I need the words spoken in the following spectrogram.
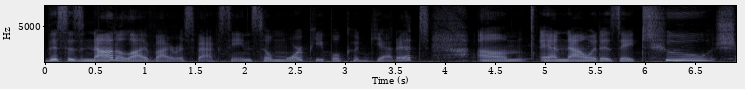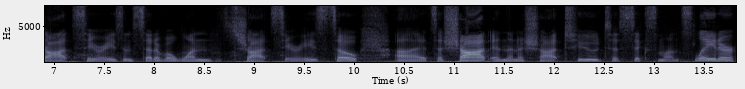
this is not a live virus vaccine, so more people could get it. Um, and now it is a two shot series instead of a one shot series. So uh, it's a shot and then a shot two to six months later.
